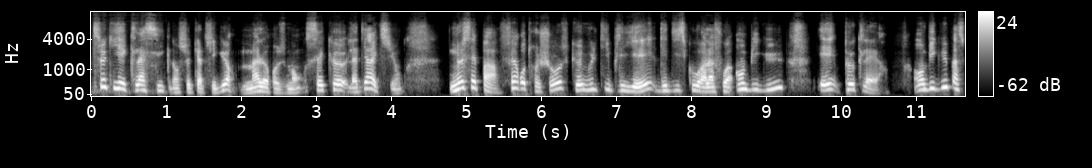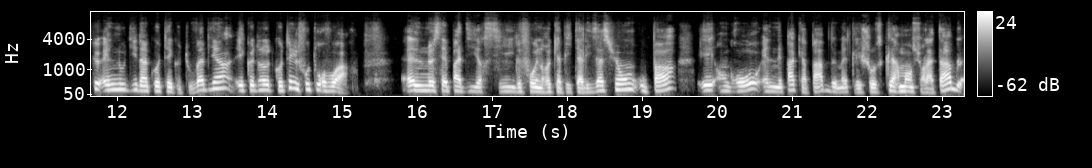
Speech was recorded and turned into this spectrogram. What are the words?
Ce qui est classique dans ce cas de figure, malheureusement, c'est que la direction ne sait pas faire autre chose que multiplier des discours à la fois ambigus et peu clairs ambiguë parce qu'elle nous dit d'un côté que tout va bien et que de l'autre côté, il faut tout revoir. Elle ne sait pas dire s'il faut une recapitalisation ou pas. Et en gros, elle n'est pas capable de mettre les choses clairement sur la table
